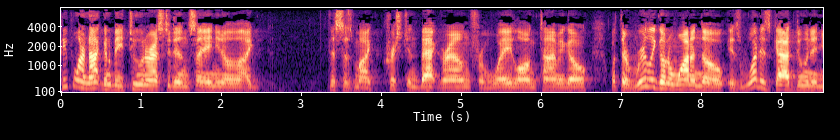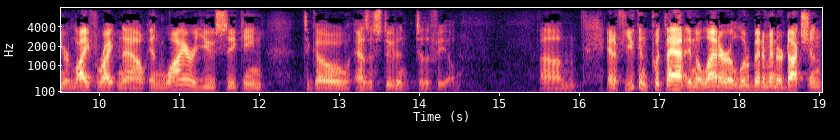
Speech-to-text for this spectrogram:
people are not going to be too interested in saying, you know, I, this is my Christian background from way long time ago. What they're really going to want to know is what is God doing in your life right now, and why are you seeking to go as a student to the field? Um, and if you can put that in a letter, a little bit of introduction,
